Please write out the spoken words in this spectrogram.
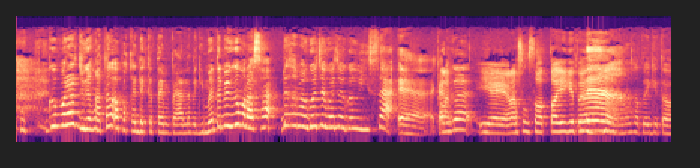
Gue padahal juga nggak tahu apakah dia ketempean apa gimana tapi gue merasa udah sama gue aja gue aja gue bisa. Ya kan gue iya iya, langsung sotoy gitu. Nah satu gitu.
